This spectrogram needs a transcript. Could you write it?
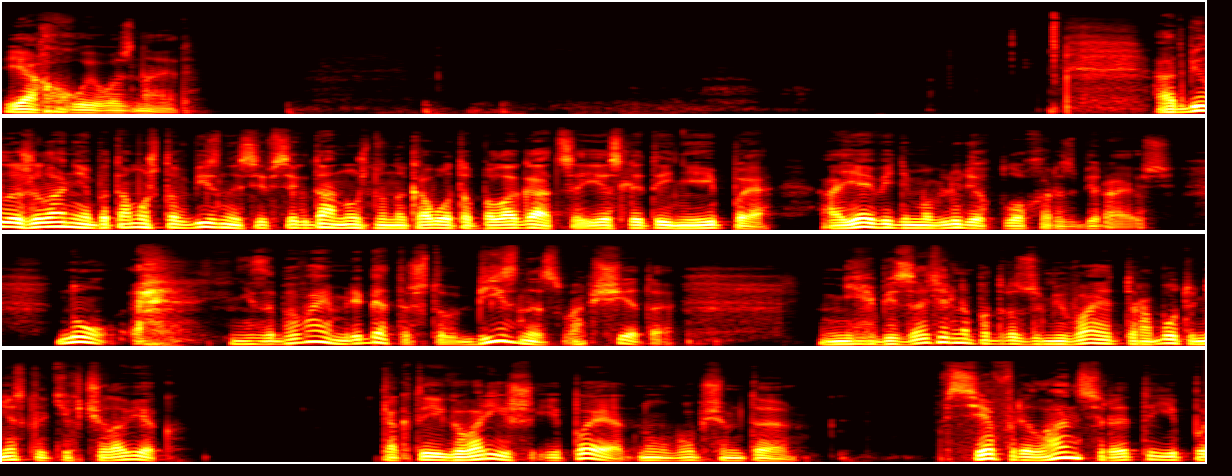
Я хуй его знает. Отбило желание, потому что в бизнесе всегда нужно на кого-то полагаться, если ты не ИП. А я, видимо, в людях плохо разбираюсь. Ну, не забываем, ребята, что бизнес вообще-то не обязательно подразумевает работу нескольких человек. Как ты и говоришь, ИП, ну, в общем-то, все фрилансеры это ИП.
